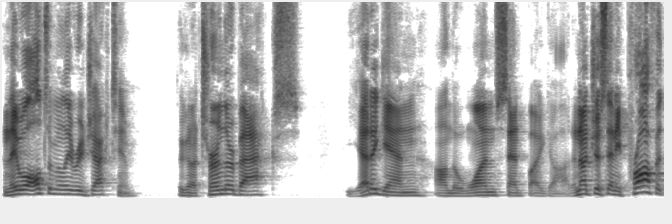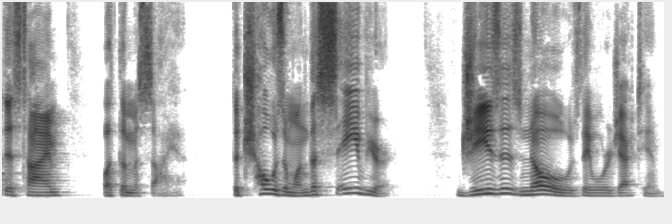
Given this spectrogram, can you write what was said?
and they will ultimately reject him. They're going to turn their backs yet again on the one sent by God. And not just any prophet this time, but the Messiah, the chosen one, the Savior. Jesus knows they will reject him.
